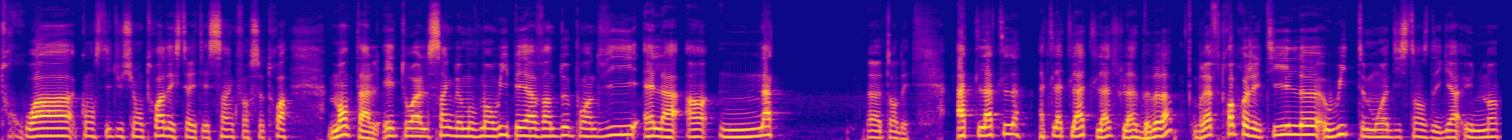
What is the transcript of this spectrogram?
3, constitution 3, dextérité 5, force 3, mental, étoile, 5 de mouvement, 8 PA, 22 points de vie, elle a un nat euh, attendez. Atlatl, atlatl, Bref, 3 projectiles, 8 moins distance dégâts, une main,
